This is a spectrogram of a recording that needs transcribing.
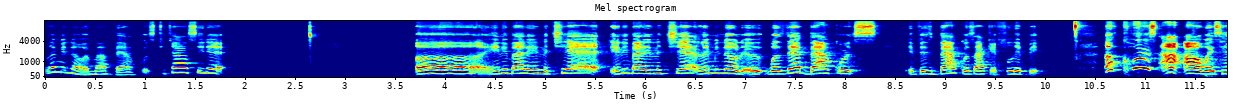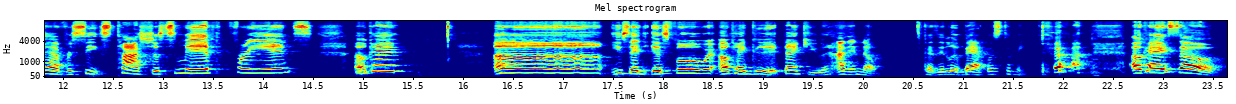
Let me know. Am I backwards? Can y'all see that? Uh, anybody in the chat? Anybody in the chat? Let me know. Was that backwards? If it's backwards, I can flip it. Of course, I always have receipts. Tasha Smith, friends. Okay. Uh, you said it's forward. Okay, good. Thank you. I didn't know because it looked backwards to me. okay, so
